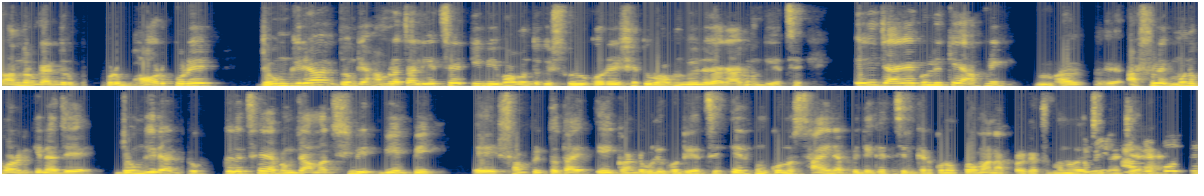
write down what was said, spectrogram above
আন্দোলনকারীদের উপর ভর করে জঙ্গিরা জঙ্গি হামলা চালিয়েছে টিভি ভবন থেকে শুরু করে সেতু ভবন বিভিন্ন জায়গায় আগুন দিয়েছে। এই জায়গাগুলিকে আপনি আসলে মনে করেন কিনা যে জঙ্গিরা ঢুকেছে এবং জামাত শিবির বিএনপি এই সম্পৃক্ততায় এই কাণ্ডগুলি ঘটিয়েছে? এরকম কোন সাইন আপনি দেখেছেন কিনা? কোনো প্রমাণ আপনার কাছে মনে আমি হয়েছিল আমি হ্যাঁ। বলতে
